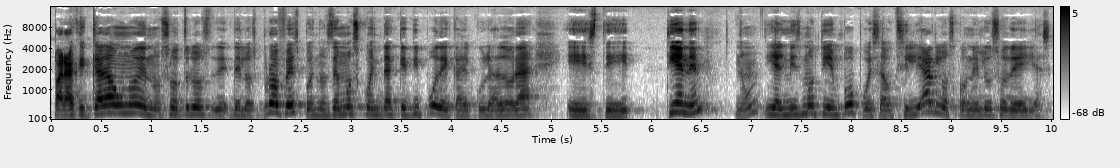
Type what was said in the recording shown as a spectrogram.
para que cada uno de nosotros, de, los profes, pues nos demos cuenta qué tipo de calculadora este, tienen, ¿no? Y al mismo tiempo, pues auxiliarlos con el uso de ellas,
